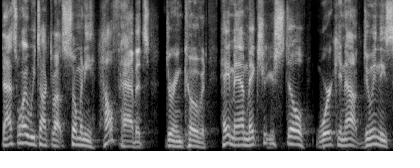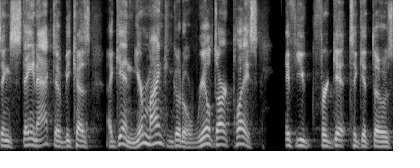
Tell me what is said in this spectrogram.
That's why we talked about so many health habits during COVID. Hey, man, make sure you're still working out, doing these things, staying active, because again, your mind can go to a real dark place if you forget to get those,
